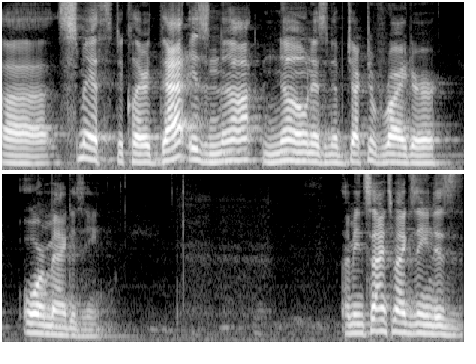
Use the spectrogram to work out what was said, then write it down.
uh, Smith declared that is not known as an objective writer or magazine. I mean, Science Magazine is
